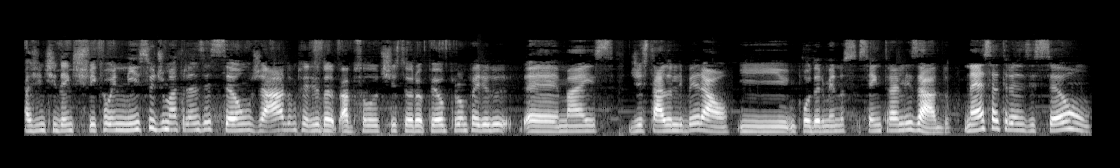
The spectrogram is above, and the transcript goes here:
a gente identifica o início de uma transição já de um período absolutista europeu para um período é, mais de Estado liberal e um poder menos centralizado. Nessa transição,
